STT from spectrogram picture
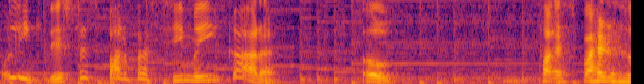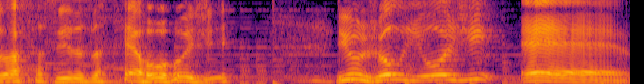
Ô Link, deixa essa espada pra cima aí, cara! Oh, faz parte das nossas vidas até hoje E o jogo de hoje é...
